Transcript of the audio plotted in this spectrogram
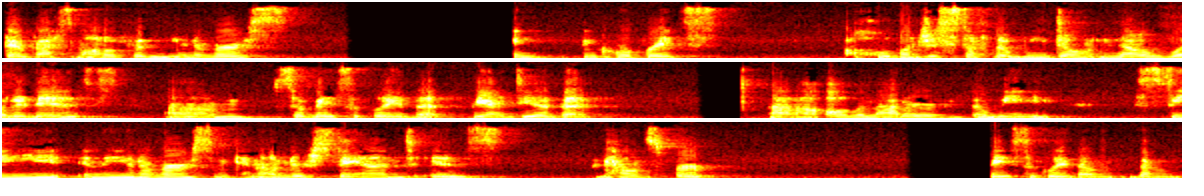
their best model for the universe in- incorporates a whole bunch of stuff that we don't know what it is. Um, so basically, that the idea that uh, all the matter that we see in the universe and can understand is accounts for basically the, the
